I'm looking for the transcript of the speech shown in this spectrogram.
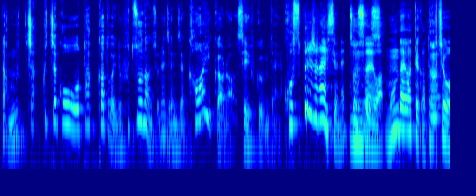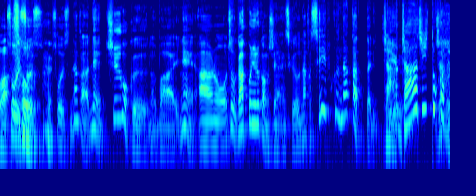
なんかむちゃくちゃこうオタクかとか言って普通なんですよね全然。可愛いから制服みたいな。コスプレじゃないですよね問題は。問題はっていうか特徴は。そうですそう。ですそうです。なんかね中国の場合ねあのちょっと学校にいるかもしれないですけどなんか制服なかったりっていう。ジャージとかで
